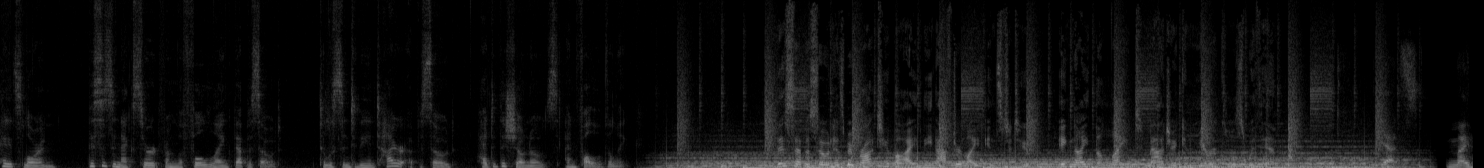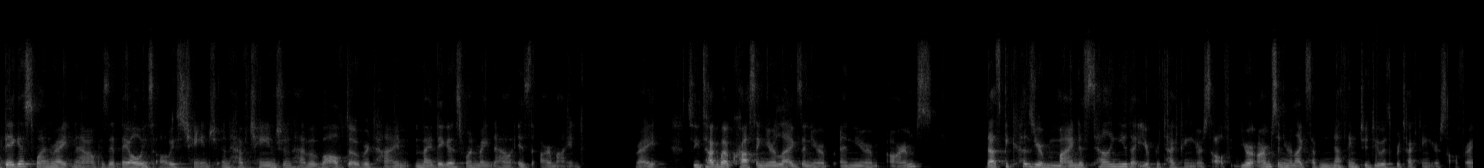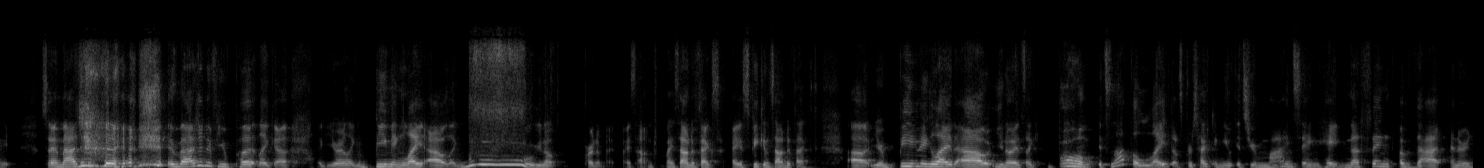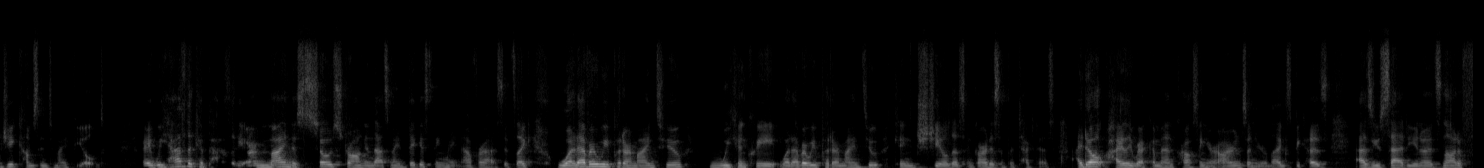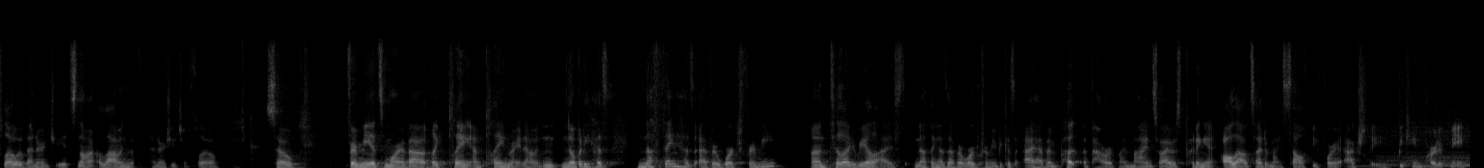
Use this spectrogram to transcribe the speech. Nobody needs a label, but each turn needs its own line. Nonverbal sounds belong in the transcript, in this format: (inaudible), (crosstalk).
Hey, it's Lauren. This is an excerpt from the full length episode. To listen to the entire episode, head to the show notes and follow the link.
This episode has been brought to you by the Afterlight Institute. Ignite the light, magic, and miracles within.
Yes. My biggest one right now, because they always, always change and have changed and have evolved over time. My biggest one right now is our mind, right? So you talk about crossing your legs and your and your arms. That's because your mind is telling you that you're protecting yourself. Your arms and your legs have nothing to do with protecting yourself, right? So imagine (laughs) imagine if you put like a like you're like beaming light out like (laughs) you know pardon my, my sound my sound effects. I speak in sound effect. Uh, you're beaming light out you know it's like boom it's not the light that's protecting you it's your mind saying hey nothing of that energy comes into my field. Right? We have the capacity. Our mind is so strong and that's my biggest thing right now for us. It's like whatever we put our mind to we can create whatever we put our mind to can shield us and guard us and protect us i don't highly recommend crossing your arms and your legs because as you said you know it's not a flow of energy it's not allowing the energy to flow so for me it's more about like playing i'm playing right now N- nobody has nothing has ever worked for me until I realized nothing has ever worked for me because I haven't put the power of my mind. So I was putting it all outside of myself before it actually became part of me.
